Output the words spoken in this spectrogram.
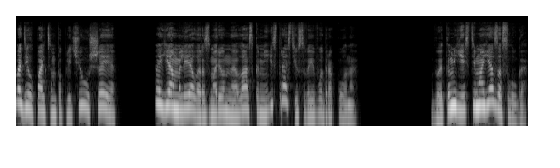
водил пальцем по плечу, шее, а я млела, разморенная ласками и страстью своего дракона. «В этом есть и моя заслуга»,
